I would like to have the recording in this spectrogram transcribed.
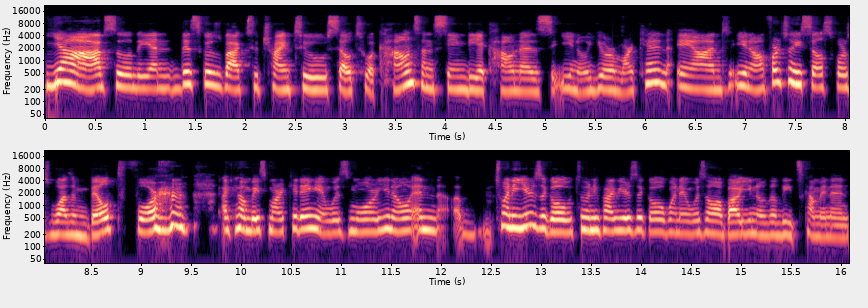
Yeah, absolutely. And this goes back to trying to sell to accounts and seeing the account as, you know, your market. And, you know, unfortunately, Salesforce wasn't built for account-based marketing. It was more, you know, and uh, 20 years ago, 25 years ago, when it was all about, you know, the leads coming in.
